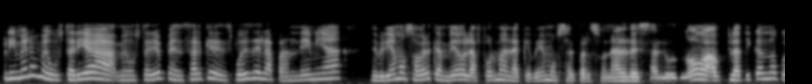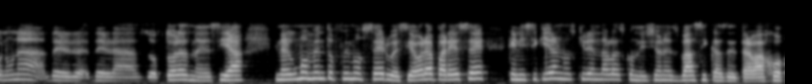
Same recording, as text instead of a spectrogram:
primero me gustaría, me gustaría pensar que después de la pandemia deberíamos haber cambiado la forma en la que vemos al personal de salud, ¿no? Ah, platicando con una de, las doctoras me decía, en algún momento fuimos héroes y ahora parece que ni siquiera nos quieren dar las condiciones básicas de trabajo.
